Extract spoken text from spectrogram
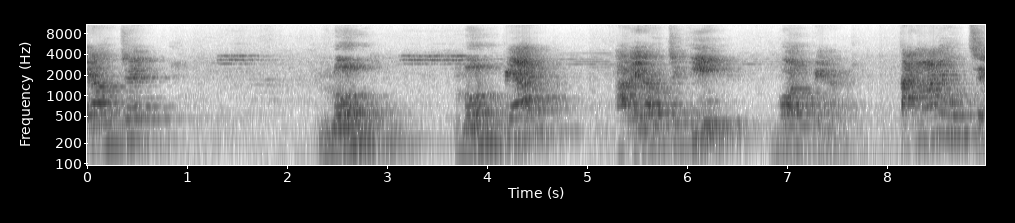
এরা হচ্ছে লোন লোন পেয়ার আর এরা হচ্ছে কি? বন্ড পেয়ার তার মানে হচ্ছে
